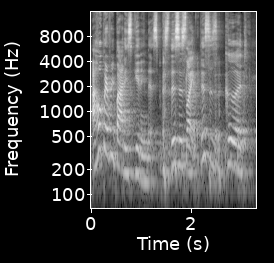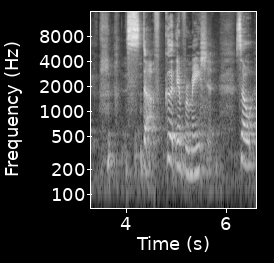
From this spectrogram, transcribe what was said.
I hope everybody's getting this because this is like this is good stuff, good information. So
